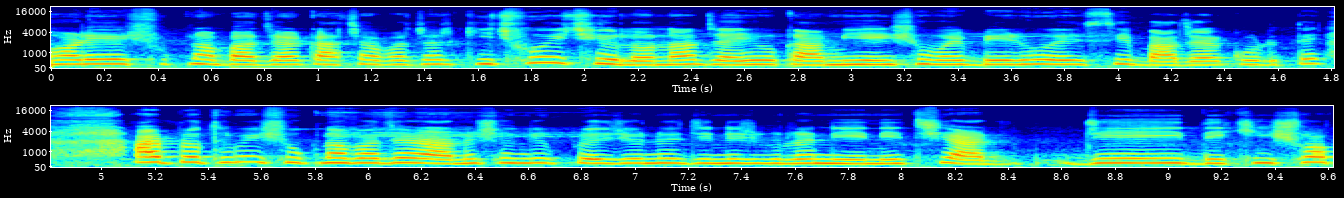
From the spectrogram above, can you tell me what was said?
ঘরে শুকনা বাজার, কাঁচা বাজার কিছুই ছিল না। যাই হোক, আমি এই সময় বের হয়েছি বাজার করতে। আর প্রথমেই শুকনা বাজার আনুষঙ্গিক প্রয়োজনীয় জিনিসগুলো নিয়ে নিচ্ছি। আর যেই দেখি সব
